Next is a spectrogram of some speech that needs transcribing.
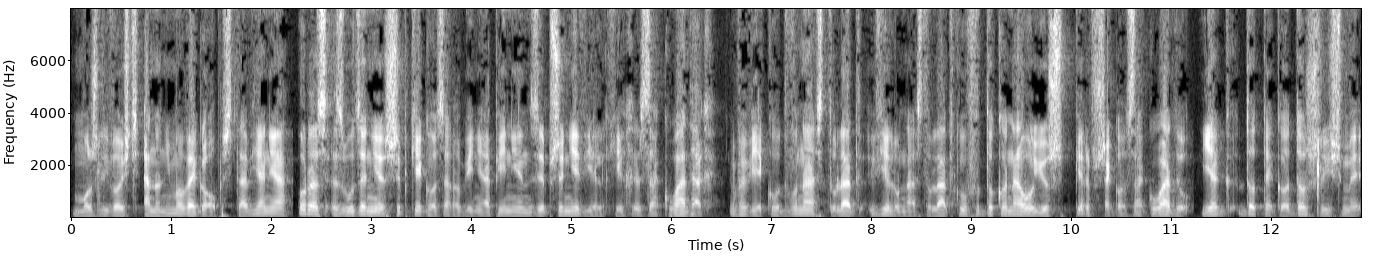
możliwość anonimowego obstawiania oraz złudzenie szybkiego zarobienia pieniędzy przy niewielkich zakładach. W wieku 12 lat wielu nastolatków dokonało już pierwszego zakładu. Jak do tego doszliśmy?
